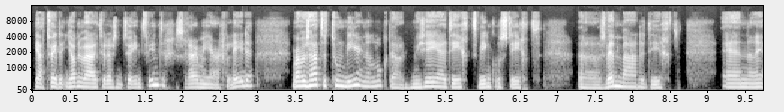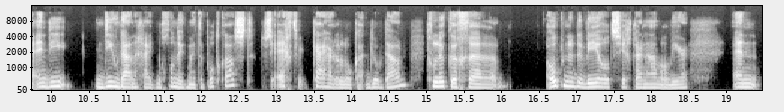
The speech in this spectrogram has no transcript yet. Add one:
Ja, 2 januari 2022 is ruim een jaar geleden. Maar we zaten toen weer in een lockdown. Musea dicht, winkels dicht, uh, zwembaden dicht. En, uh, ja, en die, die hoedanigheid begon ik met de podcast. Dus echt keiharde lockdown. Gelukkig uh, opende de wereld zich daarna wel weer. En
